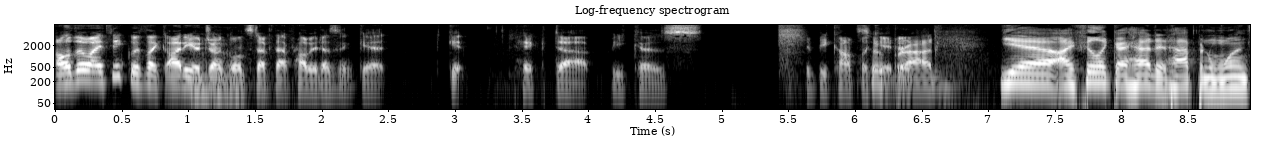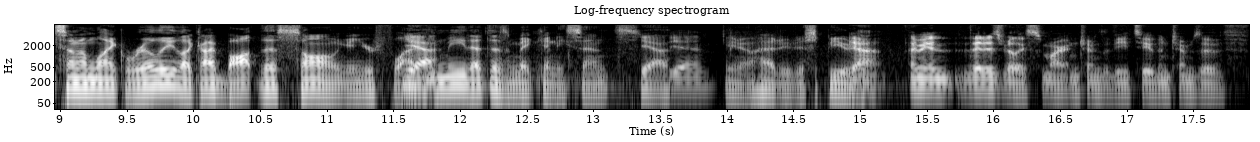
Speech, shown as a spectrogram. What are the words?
Although I think with like Audio mm-hmm. Jungle and stuff, that probably doesn't get get picked up because it'd be So complicated. broad. Yeah, I feel like I had it happen once, and I'm like, really? Like, I bought this song, and you're flagging Yeah. me? That doesn't make any sense. yeah Yeah. You know, how to dispute Yeah, it. Yeah, I mean that is really smart in terms of YouTube, in terms of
